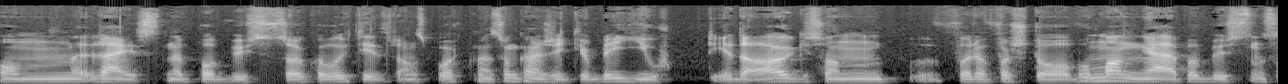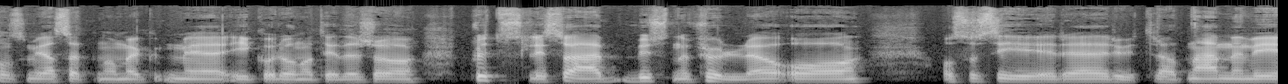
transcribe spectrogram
om reisende på buss og kollektivtransport, men som kanskje ikke blir gjort i dag. Sånn, for å forstå hvor mange er på bussen, sånn som vi har sett nå med, med, i koronatider. Så plutselig så er bussene fulle, og, og så sier eh, Ruter at nei, men vi,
